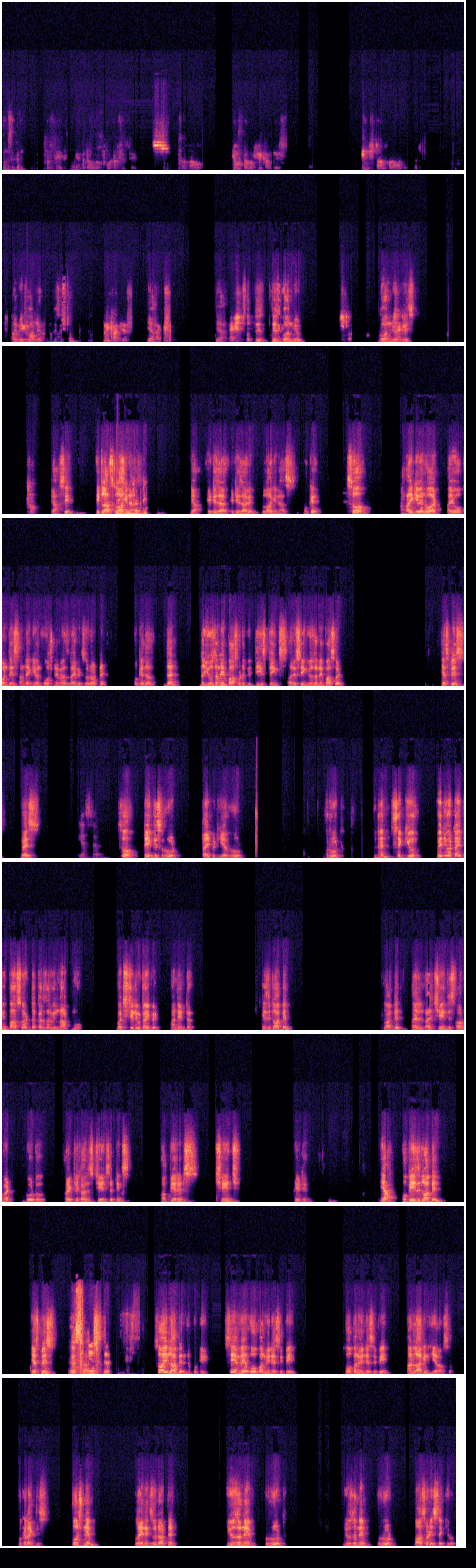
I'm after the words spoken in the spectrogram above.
One second. So now you double click on this. Install for all. Maybe it not open the system. Click on yes. Yeah. Yeah. So please, please go on mute. Go on mute, please. Yeah. See, it asks Please login as. Yeah, it is a it is having login as. Okay. So I given what I opened this and I given host name as linuxzoo.net. Okay. The then the username password will be these things. Are you seeing username password? Yes, please, guys. Yes, sir. So take this root, type it here root, root, then secure. When you are typing password, the cursor will not move, but still you type it and enter. Is it logged in? Logged in. I'll I'll change this format. Go to right click on this, change settings, appearance, change 18. Yeah. Okay. Is it logged in? Yes, please. Yes, sir. Yes, sir. So I logged in into Putty. Same way, open WinSCP, open WinSCP and log in here also. Okay, like this. Host name, linuxzoo.net, username root, username root, password is secure.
